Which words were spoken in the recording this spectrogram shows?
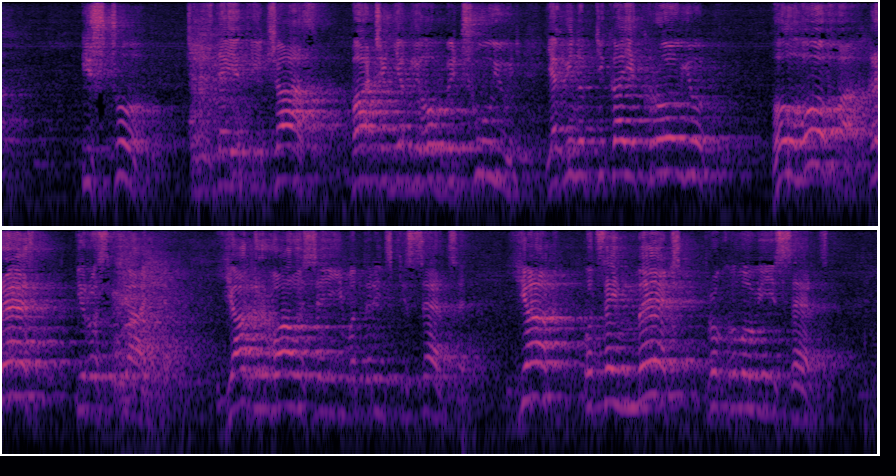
І що? Через деякий час бачить, як його бичують, як він обтікає кров'ю Голгофа, хрест і розп'яття. Як рвалося її материнське серце, як оцей меч проколов її серце.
